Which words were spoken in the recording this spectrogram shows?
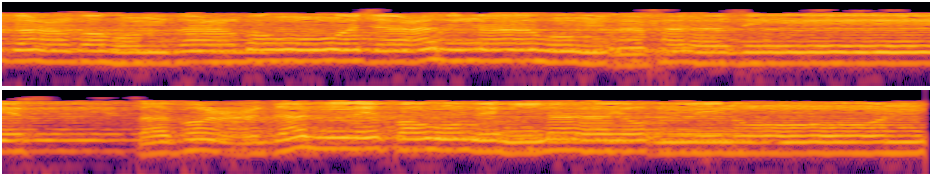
بعضهم بعضا وجعلناهم أحاديث. فبعدا لقوم لا يؤمنون.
